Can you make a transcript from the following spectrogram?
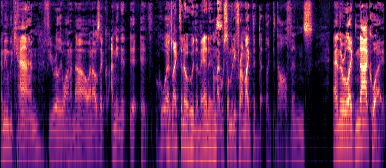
"I mean, we can if you really want to know." And I was like, "I mean, it, it, it who?" I'd like to know who the man is. I'm like somebody from like the like the Dolphins, and they were like, "Not quite."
